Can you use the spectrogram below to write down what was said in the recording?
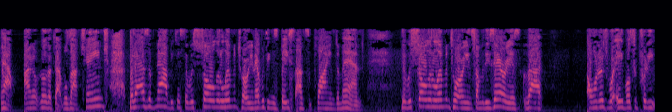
Now, I don't know that that will not change, but as of now, because there was so little inventory and everything is based on supply and demand, there was so little inventory in some of these areas that owners were able to pretty,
